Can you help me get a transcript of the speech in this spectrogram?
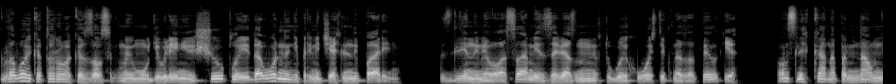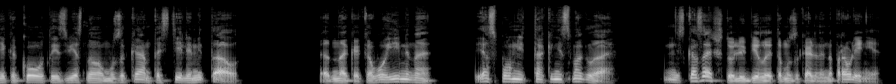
главой которого оказался, к моему удивлению, щуплый и довольно непримечательный парень, с длинными волосами, завязанными в тугой хвостик на затылке он слегка напоминал мне какого-то известного музыканта стиля металл. Однако кого именно, я вспомнить так и не смогла. Не сказать, что любила это музыкальное направление.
